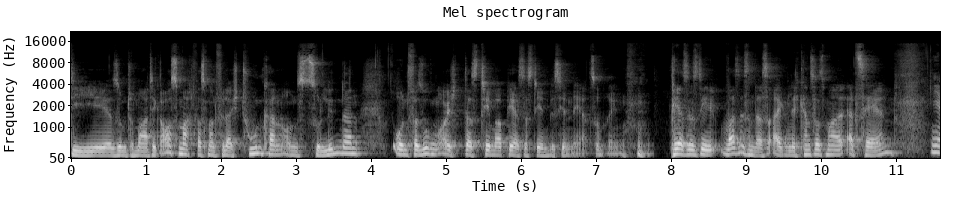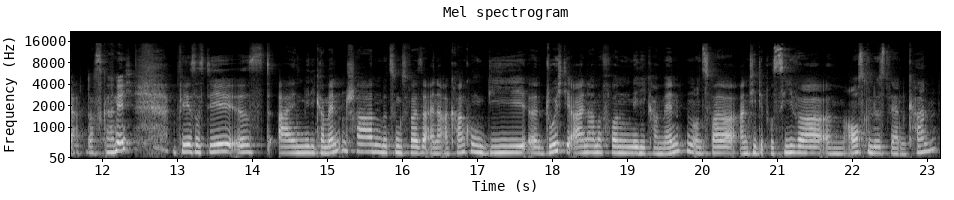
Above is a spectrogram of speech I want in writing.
die Symptomatik ausmacht, was man vielleicht tun kann, um es zu lindern und versuchen euch das Thema PSSD ein bisschen näher zu bringen. PSSD, was ist denn das eigentlich? Kannst du das mal erzählen? Ja, das kann ich. PSSD ist ein Medikamentenschaden bzw. eine Erkrankung, die äh, durch die Einnahme von Medikamenten, und zwar Antidepressiva, ähm, ausgelöst werden kann.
